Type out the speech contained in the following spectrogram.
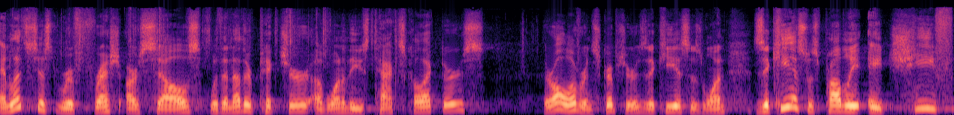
and let's just refresh ourselves with another picture of one of these tax collectors. They're all over in Scripture. Zacchaeus is one. Zacchaeus was probably a chief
